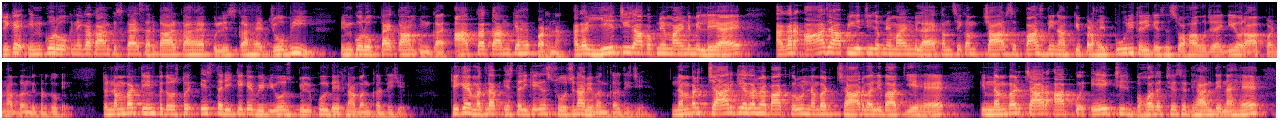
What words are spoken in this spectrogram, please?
ठीक है? इनको रोकने का काम किसका है? सरकार का है, पुलिस का है, जो भी इनको रोकता है, काम उनका है। आपका काम क्या है? पढ़ना। अगर ये चीज़ आप अपने माइंड में ले आए, अगर आज आप ये चीज़ अपने माइंड में लाए, कम से कम चार से पाँच दिन आपकी पढ़ाई पूरी तरीके से सुहा हो जाएगी और आप पढ़ना बंद कर दोगे। तो नंबर तीन पे दोस्तों, इस तरीके के वीडियोस बिल्कुल देखना बंद कर दीजिए। ठीक है? मतलब इस तरीके से सोचना भी बंद कर दीजिए। नंबर चार की अगर मैं बात करूँ, नंबर चार वाली बात यह है कि नंबर चार आपको एक चीज़ बहुत अच्छे से ध्यान देना है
